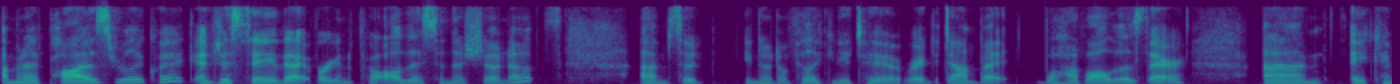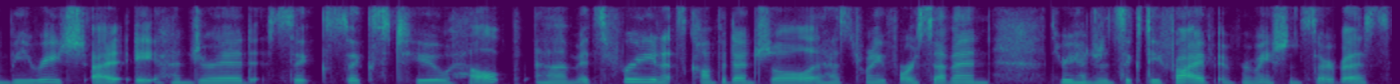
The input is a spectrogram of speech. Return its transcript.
I'm going to pause really quick and just say that we're going to put all this in the show notes. Um, so you know, don't feel like you need to write it down, but we'll have all those there. Um, it can be reached at 800 662 HELP. Um, it's free and it's confidential. It has 24 7, 365 information service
